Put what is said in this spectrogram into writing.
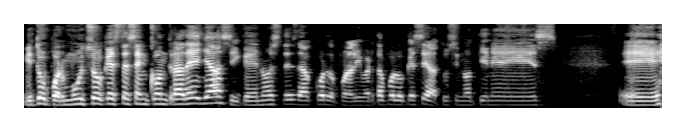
Y tú, por mucho que estés en contra de ellas y que no estés de acuerdo por la libertad, por lo que sea, tú si no tienes eh,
